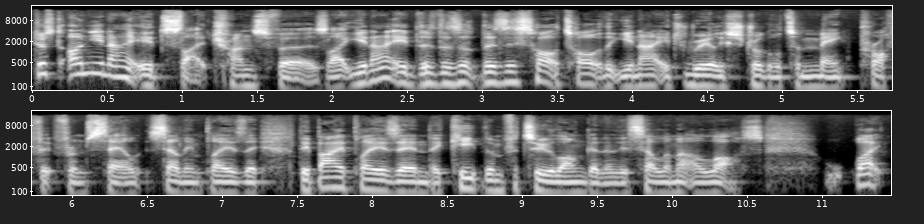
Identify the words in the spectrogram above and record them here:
Just on United's like transfers, like United, there's a, there's this sort of talk that United really struggle to make profit from sell, selling players. They they buy players in, they keep them for too long, and then they sell them at a loss. Like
